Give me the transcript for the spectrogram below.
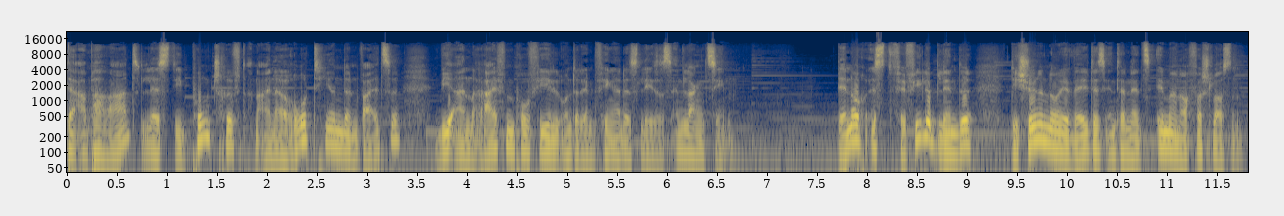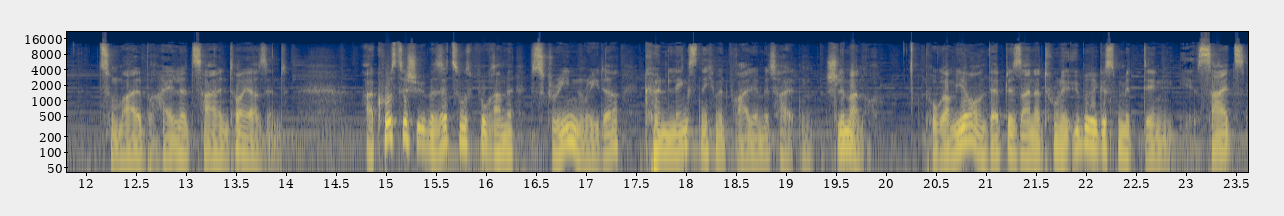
Der Apparat lässt die Punktschrift an einer rotierenden Walze wie ein Reifenprofil unter dem Finger des Lesers entlangziehen. Dennoch ist für viele Blinde die schöne neue Welt des Internets immer noch verschlossen, zumal Braille-Zahlen teuer sind. Akustische Übersetzungsprogramme Screenreader können längst nicht mit Braille mithalten. Schlimmer noch. Programmierer und Webdesigner tun ihr Übriges mit den Sites,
